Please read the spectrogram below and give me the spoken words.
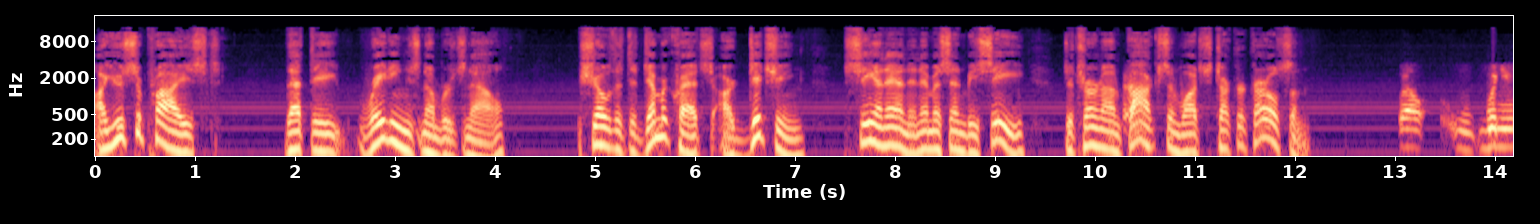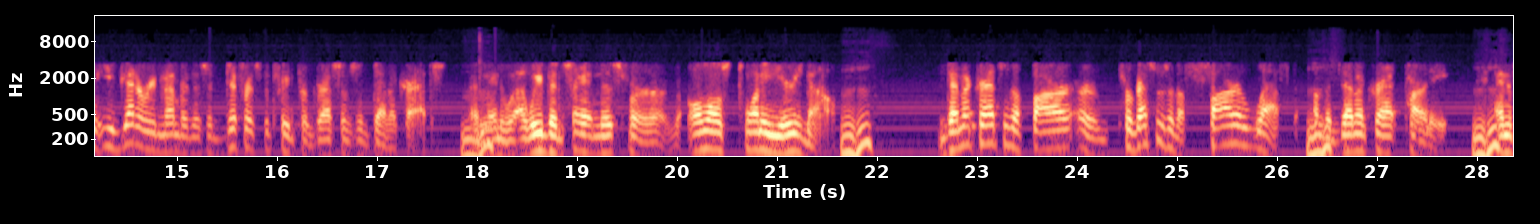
Are you surprised that the ratings numbers now show that the Democrats are ditching CNN and MSNBC to turn on Fox and watch Tucker Carlson? Well, when you you got to remember there's a difference between progressives and Democrats. Mm-hmm. I mean, we've been saying this for almost 20 years now. Mm-hmm. Democrats are the far or progressives are the far left mm-hmm. of the Democrat Party. Mm-hmm. And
